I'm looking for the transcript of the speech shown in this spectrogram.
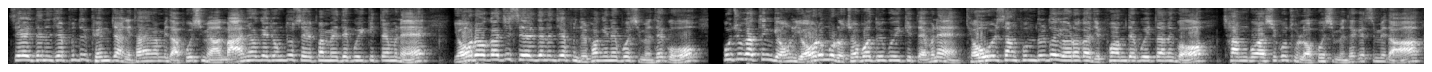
세일되는 제품들 굉장히 다양합니다. 보시면 만여 개 정도 세일 판매되고 있기 때문에 여러 가지 세일되는 제품들 확인해 보시면 되고 호주 같은 경우는 여름으로 접어들고 있기 때문에 겨울 상품들도 여러 가지 포함되고 있다는 거 참고하시고 둘러보시면 되겠습니다.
